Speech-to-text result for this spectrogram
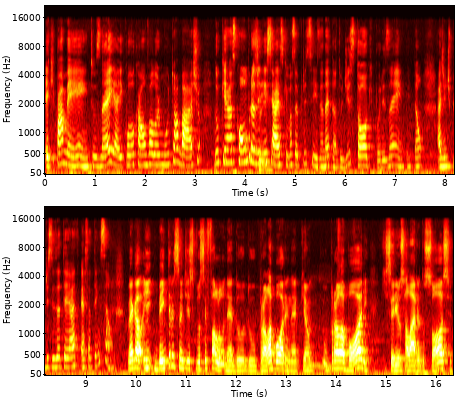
equipamentos, né, e aí colocar um valor muito abaixo do que as compras Sim. iniciais que você precisa, né, tanto de estoque, por exemplo. Então, a gente precisa ter a- essa atenção. Legal, e bem interessante isso que você falou, né, do, do Prolabore, né, porque o- o Prolabore, que seria o salário do sócio,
